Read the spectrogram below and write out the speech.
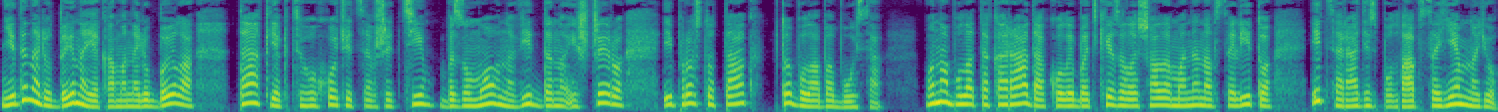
Єдина людина, яка мене любила, так як цього хочеться в житті, безумовно, віддано і щиро, і просто так, то була бабуся. Вона була така рада, коли батьки залишали мене на все літо, і ця радість була взаємною.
